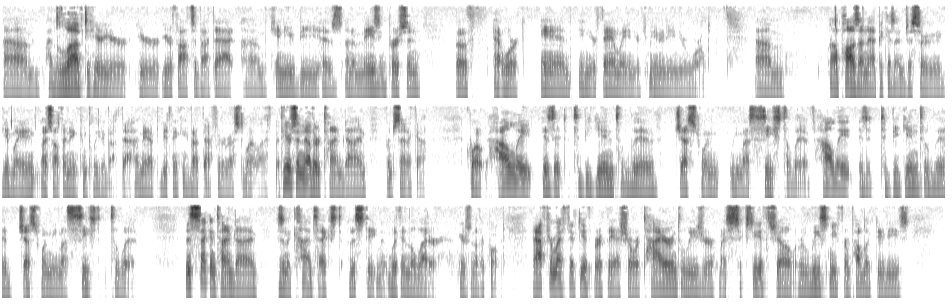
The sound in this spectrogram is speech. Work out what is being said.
Um, I'd love to hear your your your thoughts about that. Um, can you be as an amazing person, both at work and in your family, in your community, in your world? Um, I'll pause on that because I'm just sort of going to give my, myself an incomplete about that. I may have to be thinking about that for the rest of my life. But here's another time dime from Seneca. Quote, how late is it to begin to live just when we must cease to live? How late is it to begin to live just when we must cease to live? This second time dime is in the context of the statement within the letter. Here's another quote. After my 50th birthday, I shall retire into leisure. My 60th shall release me from public duties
